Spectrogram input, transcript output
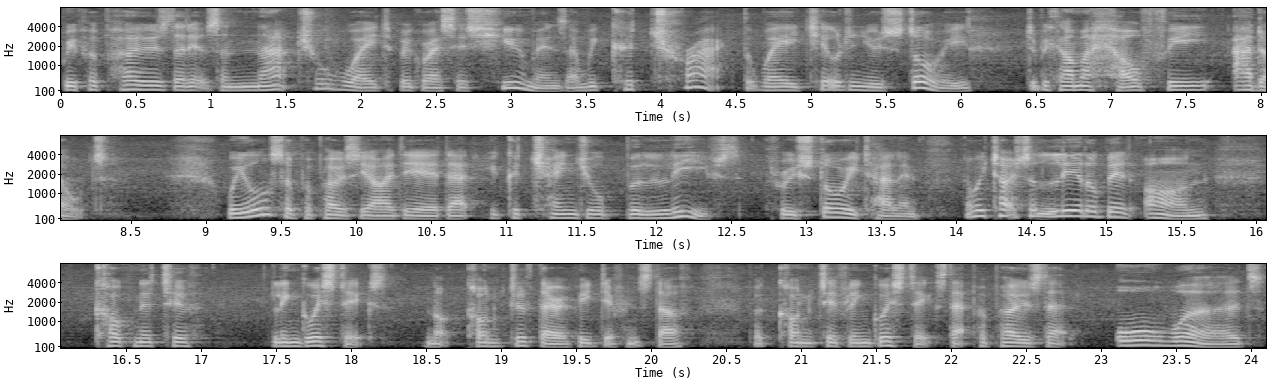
we propose that it's a natural way to progress as humans, and we could track the way children use stories to become a healthy adult. We also propose the idea that you could change your beliefs through storytelling. And we touched a little bit on cognitive linguistics, not cognitive therapy, different stuff, but cognitive linguistics that propose that all words,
